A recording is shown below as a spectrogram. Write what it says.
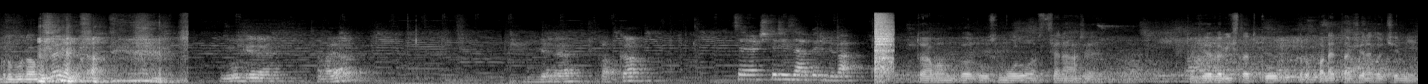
Probourat zeď. Zvuk jede. A jak? Jede. Klapka. Scéna 4, záběr 2. To já mám velkou smůlu na scénáře. Takže ve výsledku to dopadne tak, že netočím nic.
